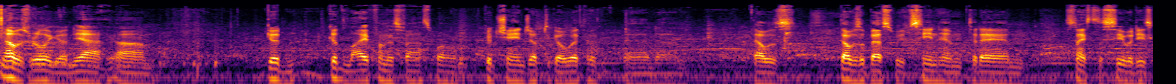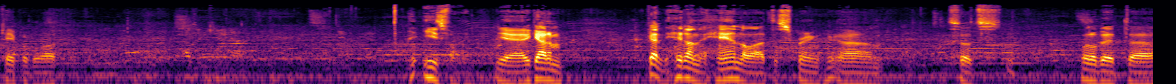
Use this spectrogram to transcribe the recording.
That was really good. Yeah, um, good good life on his fastball. Good changeup to go with it, and um, that was that was the best we've seen him today, and it's nice to see what he's capable of. He's fine. Yeah, he got him got hit on the hand a lot this spring, um, so it's a little bit uh,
